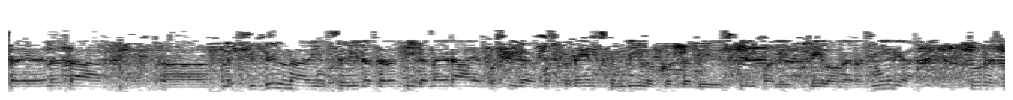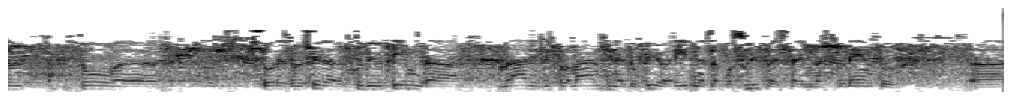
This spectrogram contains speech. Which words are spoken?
saj je le ta uh, fleksibilna in seveda zaradi tega najraje posegajo po študentskem delu, kot da bi sklepali delovna razmerja. To, rezult, to, uh, to rezultira tudi v tem, da mladi diplomanti ne dobijo redne zaposlitve, saj jim na študentu uh,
